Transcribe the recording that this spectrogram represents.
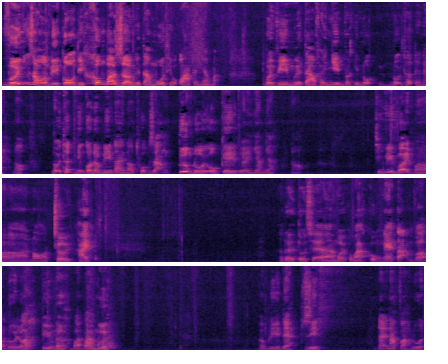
Với những dòng âm ly cổ thì không bao giờ người ta mua theo watt anh em ạ. Bởi vì người ta phải nhìn vào cái nội nội thất này này, đó. Nội thất những con âm ly này nó thuộc dạng tương đối ok rồi anh em nhé. Đó. Chính vì vậy mà nó chơi hay ở đây tôi sẽ mời các bác cùng nghe tạm vào đôi loa Pioneer Bass 30 Âm ly đẹp zin Đại nắp vào luôn.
